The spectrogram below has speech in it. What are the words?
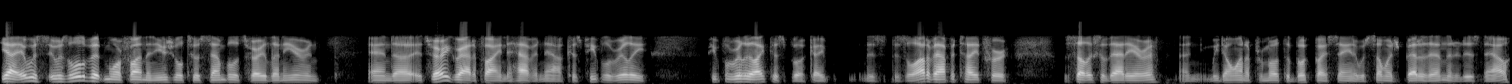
yeah, it was it was a little bit more fun than usual to assemble. It's very linear and and uh, it's very gratifying to have it now because people really people really like this book. I there's there's a lot of appetite for the Celtics of that era, and we don't want to promote the book by saying it was so much better then than it is now,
